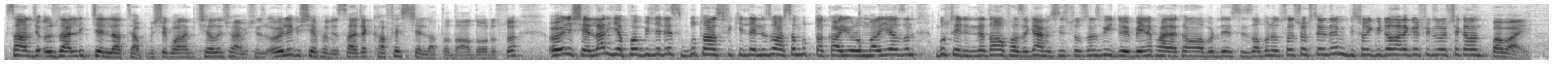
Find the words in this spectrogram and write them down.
Sadece özellik cellat yapmıştık. Bana bir challenge vermiştiniz. Öyle bir şey yapabiliriz. Sadece kafes cellatta daha doğrusu. Öyle şeyler yapabiliriz. Bu tarz fikirleriniz varsa mutlaka yorumlara yazın. Bu serinin de daha fazla gelmesini istiyorsanız videoyu beğenip hala kanala abone değilseniz abone olursanız çok sevinirim. Bir sonraki videolarda görüşmek üzere. Hoşçakalın. Bye bye.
